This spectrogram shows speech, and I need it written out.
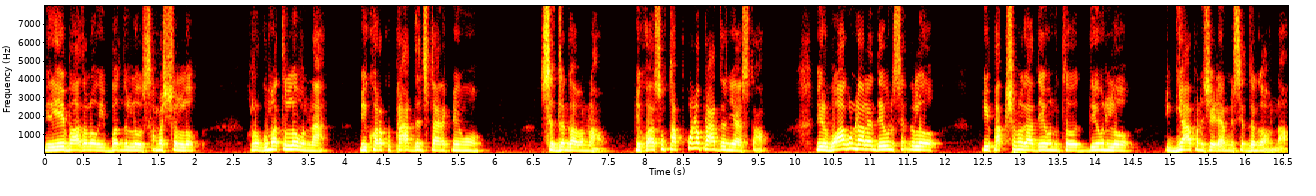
మీరు ఏ బాధలో ఇబ్బందుల్లో సమస్యల్లో రుగ్మతల్లో ఉన్నా మీ కొరకు ప్రార్థించడానికి మేము సిద్ధంగా ఉన్నాం. మీకోసం తప్పకుండా ప్రార్థన చేస్తాం. మీరు బాగుండాలని దేవుని సన్నిధిలో మీ పక్షముగా దేవునితో దేవునిలో విజ్ఞాపన చేయడానికి మేము సిద్ధంగా ఉన్నాం.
